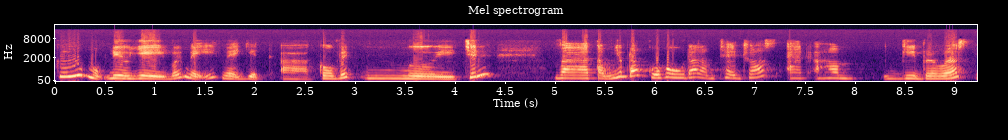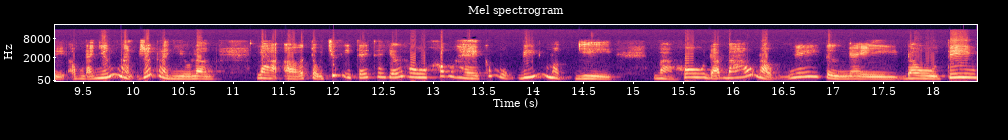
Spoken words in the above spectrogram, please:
cứ một điều gì với Mỹ về dịch à, uh, Covid-19 và tổng giám đốc của WHO đó là ông Tedros Adhanom Ghebreyesus thì ông đã nhấn mạnh rất là nhiều lần là ở tổ chức y tế thế giới WHO không hề có một bí mật gì. Và WHO đã báo động ngay từ ngày đầu tiên.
